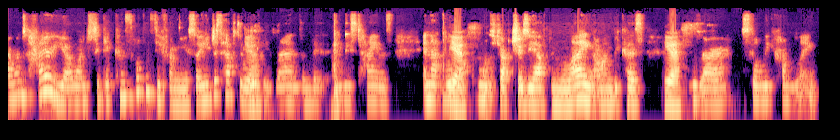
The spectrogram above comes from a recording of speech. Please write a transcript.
I want to hire you, I want to get consultancy from you. So you just have to build yeah. your brand in, the, in these times and not yes. the structures you have been relying on because yes. these are slowly crumbling.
